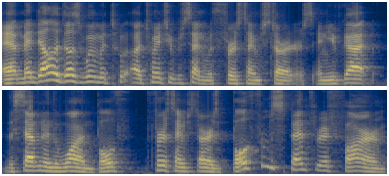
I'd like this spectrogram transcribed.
Mandella does win with tw- 22% uh, with first time starters, and you've got the seven and the one both first time stars, both from Spendthrift Farm.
